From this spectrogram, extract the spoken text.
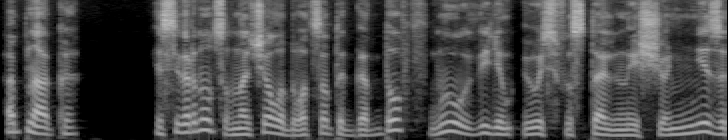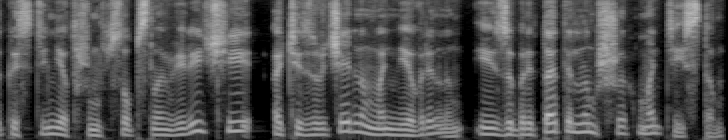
Однако если вернуться в начало 20-х годов, мы увидим Иосифа Сталина еще не закостеневшим в собственном величии, а чрезвычайно маневренным и изобретательным шахматистом,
